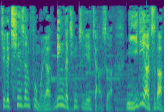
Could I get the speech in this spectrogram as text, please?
这个亲生父母要拎得清自己的角色，你一定要知道，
